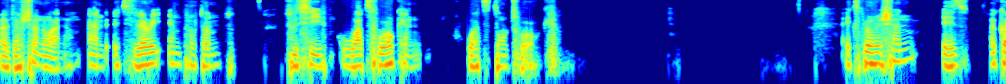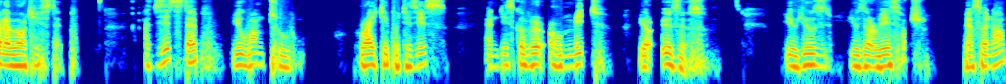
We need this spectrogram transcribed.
a version one, and it's very important to see what's work and what's don't work. Exploration is a collaborative step. At this step, you want to write hypotheses and discover or meet your users. You use user research, persona,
